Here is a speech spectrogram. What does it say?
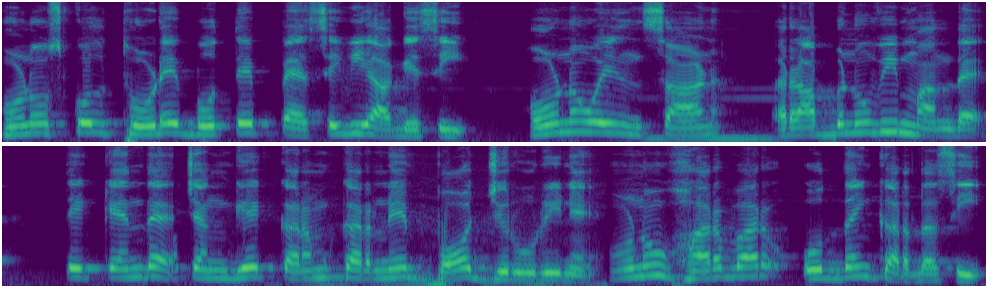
ਹੁਣ ਉਸ ਕੋਲ ਥੋੜੇ ਬਹੁਤੇ ਪੈਸੇ ਵੀ ਆ ਗਏ ਸੀ। ਹੁਣ ਉਹ ਇਨਸਾਨ ਰੱਬ ਨੂੰ ਵੀ ਮੰਨਦਾ ਹੈ ਤੇ ਕਹਿੰਦਾ ਚੰਗੇ ਕਰਮ ਕਰਨੇ ਬਹੁਤ ਜ਼ਰੂਰੀ ਨੇ। ਹੁਣ ਉਹ ਹਰ ਵਾਰ ਉਦਾਂ ਹੀ ਕਰਦਾ ਸੀ।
